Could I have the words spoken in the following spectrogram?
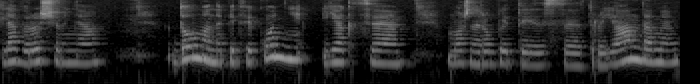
для вирощування вдома на підвіконні, як це можна робити з трояндами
